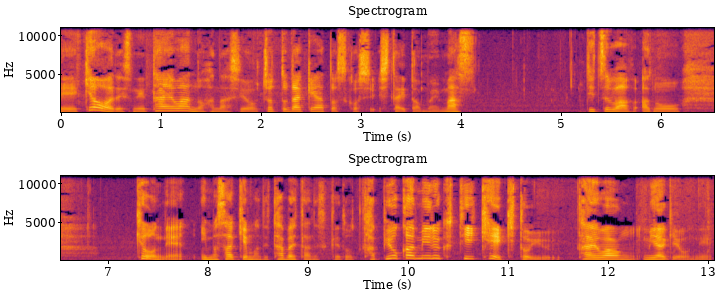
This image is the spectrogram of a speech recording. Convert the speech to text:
えー、今日はですね、台湾の話をちょっとだけあと少ししたいと思います。実は、あの、今日ね、今さっきまで食べたんですけど、タピオカミルクティーケーキという台湾土産をね、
